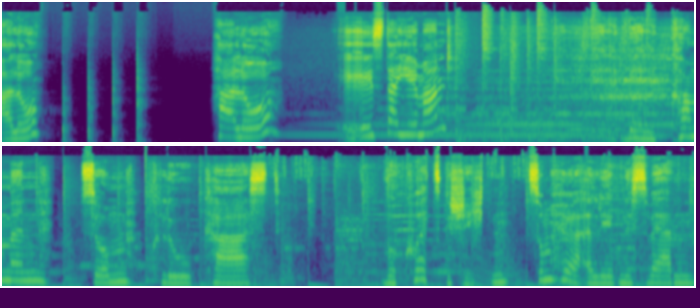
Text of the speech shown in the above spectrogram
Hallo? Hallo? Ist da jemand? Willkommen zum Cluecast, wo Kurzgeschichten zum Hörerlebnis werden.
